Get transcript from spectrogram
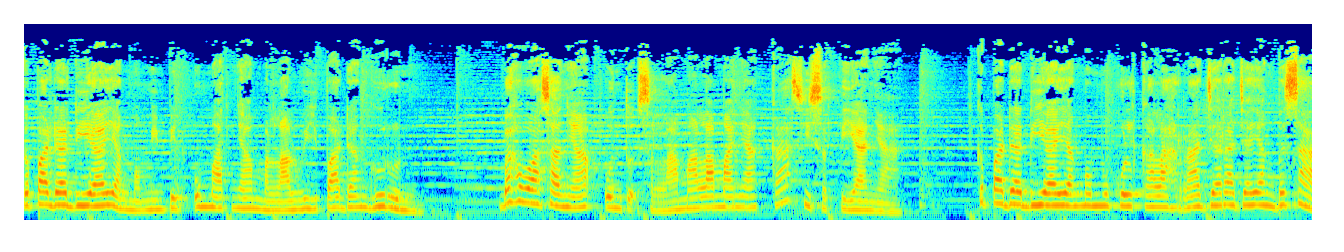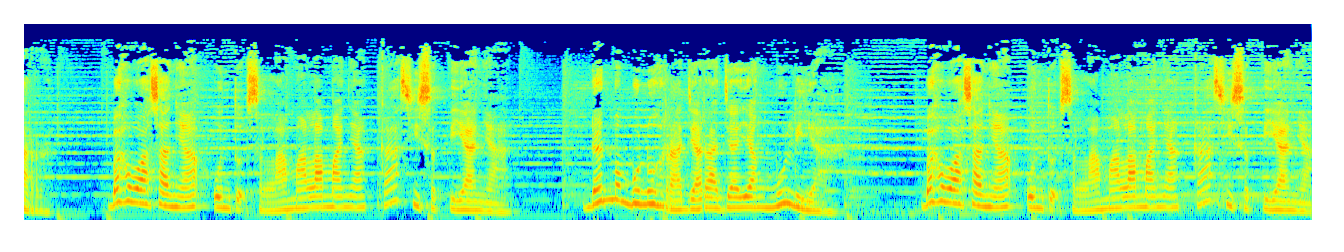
kepada dia yang memimpin umatnya melalui padang gurun, bahwasanya untuk selama-lamanya kasih setianya kepada dia yang memukul kalah raja-raja yang besar, bahwasanya untuk selama-lamanya kasih setianya dan membunuh raja-raja yang mulia bahwasanya untuk selama-lamanya kasih setianya.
